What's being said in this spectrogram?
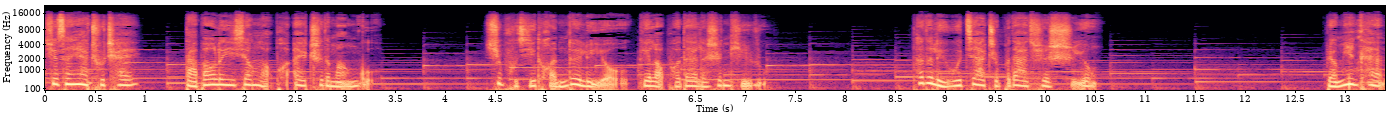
去三亚出差，打包了一箱老婆爱吃的芒果。去普吉团队旅游，给老婆带了身体乳。他的礼物价值不大，却实用。表面看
